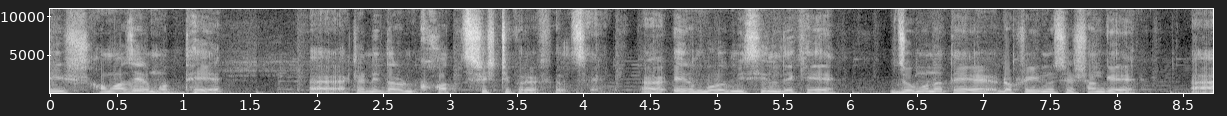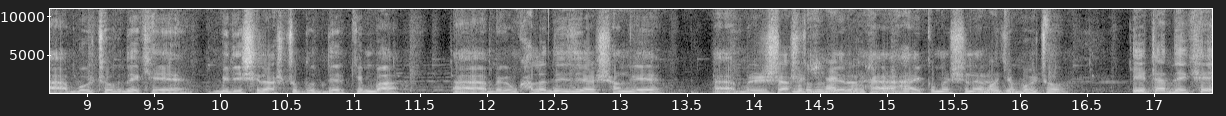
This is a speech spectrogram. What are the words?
এই সমাজের মধ্যে একটা নির্ধারণ ক্ষত সৃষ্টি করে ফেলছে। আহ, এর বড় মিছিল দেখে যমুনাতে ডক্টর ইউনুসের সঙ্গে বৈঠক দেখে বিদেশি রাষ্ট্রদূতদের কিংবা বেগম খালেদা জিয়ার সঙ্গে ব্রিটিশ রাষ্ট্রদূতের হাইকমিশনার, হ্যাঁ, যে বৈঠক বৈঠক এটা দেখে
